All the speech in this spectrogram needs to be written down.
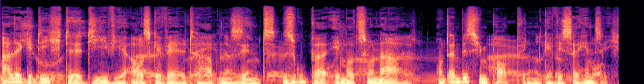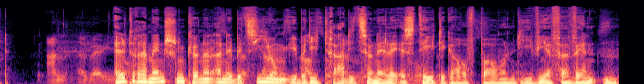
Alle Gedichte, die wir ausgewählt haben, sind super emotional und ein bisschen Pop in gewisser Hinsicht. Ältere Menschen können eine Beziehung über die traditionelle Ästhetik aufbauen, die wir verwenden.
